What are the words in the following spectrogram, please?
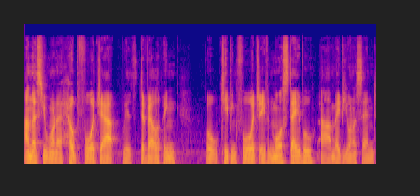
unless you want to help Forge out with developing or keeping Forge even more stable. Uh, maybe you want to send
